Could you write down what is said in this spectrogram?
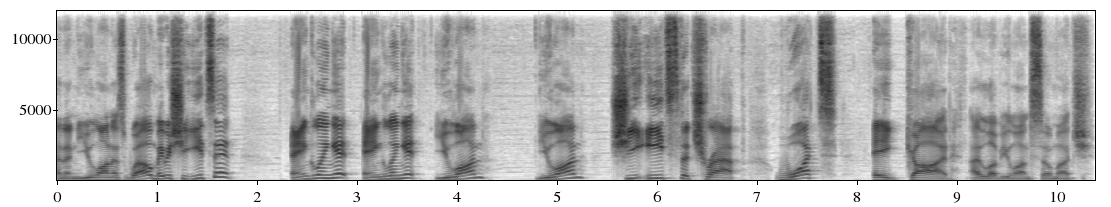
And then Yu'lon as well. Maybe she eats it? Angling it, angling it. Yu'lon, Yu'lon. She eats the trap. What a god. I love Yu'lon so much.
